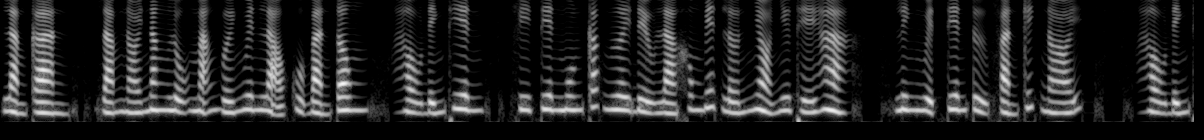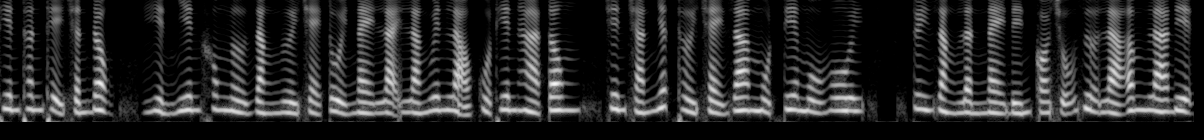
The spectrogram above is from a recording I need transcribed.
Làm càn, dám nói năng lỗ mãng với nguyên lão của bản tông, Hầu Đính Thiên, phi tiên môn các ngươi đều là không biết lớn nhỏ như thế hả? Linh Nguyệt Tiên Tử phản kích nói. Hầu Đính Thiên thân thể chấn động, hiển nhiên không ngờ rằng người trẻ tuổi này lại là nguyên lão của Thiên Hà Tông. Trên trán nhất thời chảy ra một tia mồ hôi. Tuy rằng lần này đến có chỗ dựa là âm la điện,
